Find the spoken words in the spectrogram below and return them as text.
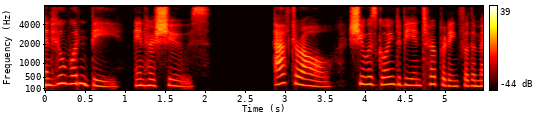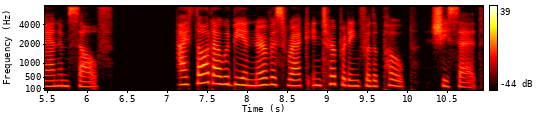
And who wouldn't be, in her shoes? After all, she was going to be interpreting for the man himself. I thought I would be a nervous wreck interpreting for the Pope, she said.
